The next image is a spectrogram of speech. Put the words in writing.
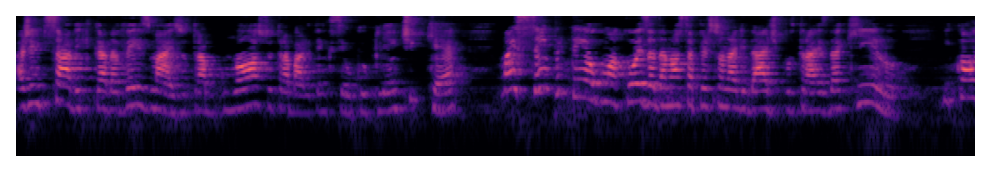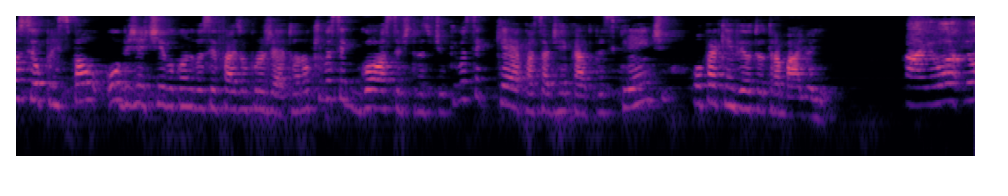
a gente sabe que cada vez mais o, tra o nosso trabalho tem que ser o que o cliente quer, mas sempre tem alguma coisa da nossa personalidade por trás daquilo. E qual o seu principal objetivo quando você faz um projeto, Ana? O que você gosta de transmitir? O que você quer passar de recado para esse cliente ou para quem vê o teu trabalho ali? Ah, eu, eu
